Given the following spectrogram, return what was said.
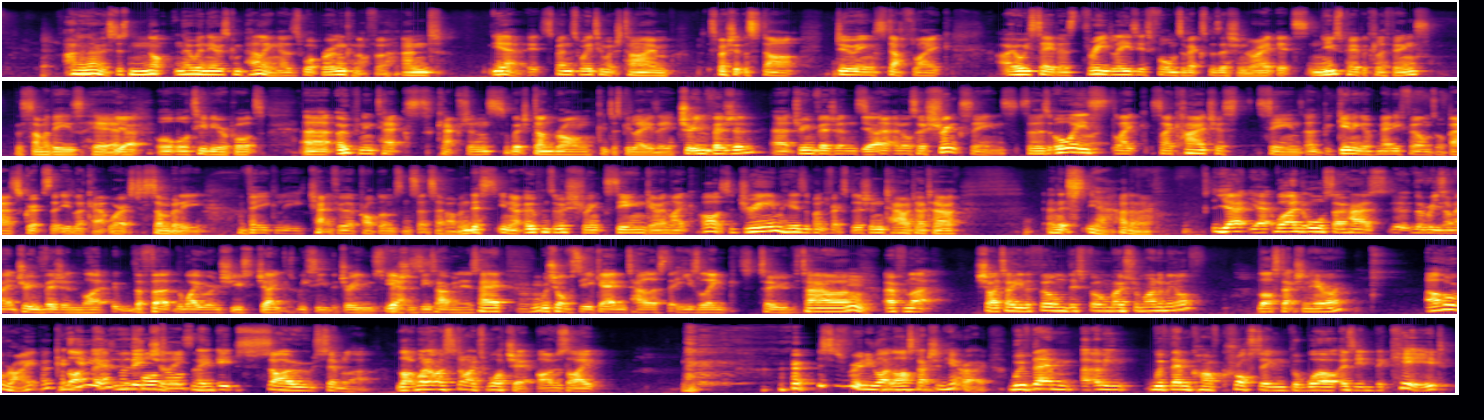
I don't know. It's just not nowhere near as compelling as what Roland can offer. And yeah, it spends way too much time, especially at the start, doing stuff like I always say there's three laziest forms of exposition, right? It's newspaper clippings, there's some of these here, Yeah. or, or TV reports, uh, opening text captions, which done wrong could just be lazy Dream Vision. uh, dream visions, Yeah. uh, and also shrink scenes. So there's always like psychiatrist scenes at the beginning of many films or bad scripts that you look at where it's just somebody vaguely chatting through their problems and setting stuff up. And this, you know, opens with a shrink scene going like, oh, it's a dream. Here's a bunch of exposition, tower, tower, tower. And it's, yeah, I don't know. Yeah, yeah. Well, and also has the, the reason I made Dream Vision, like the fir- the way we're introduced to Jake, is we see the dreams, Yes. visions he's having in his head, which obviously again tell us that he's linked to the tower. Everything like, should I tell you the film this film most reminded me of? Last Action Hero. Oh, right. Okay. Like, yeah, yeah. literally, and- it- it's so similar. Like when I started to watch it, I was like, "This is really like Last Action Hero." With them, I mean, with them kind of crossing the world, as in the kid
